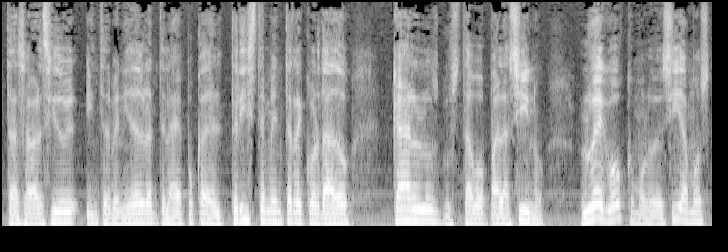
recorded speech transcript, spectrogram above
tras haber sido intervenida durante la época del tristemente recordado Carlos Gustavo Palacino. Luego, como lo decíamos,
